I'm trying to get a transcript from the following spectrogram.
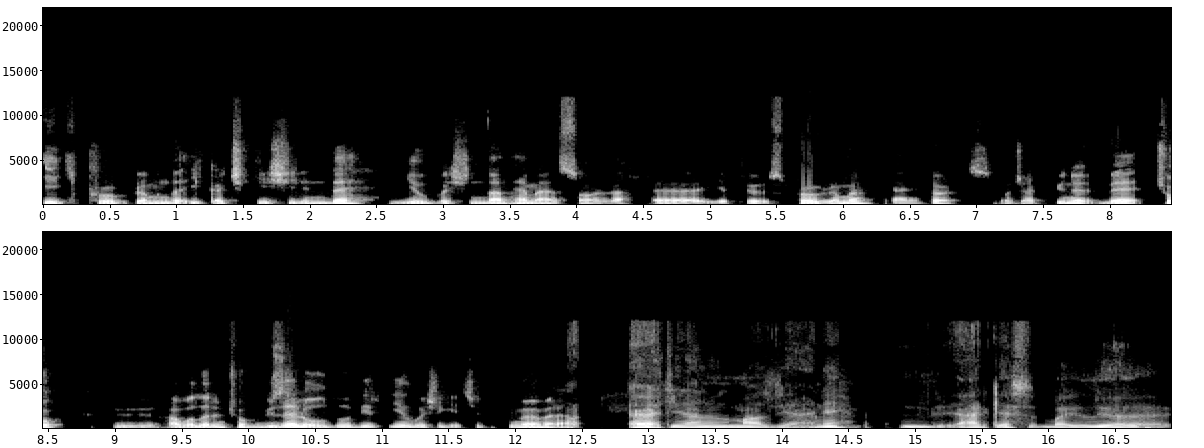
ilk programında, ilk Açık Yeşil'inde yılbaşından hemen sonra e, yapıyoruz programı. Yani 4 Ocak günü ve çok e, havaların çok güzel olduğu bir yılbaşı geçirdik değil mi Ömer abi? Evet inanılmaz yani. Herkes bayılıyor.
